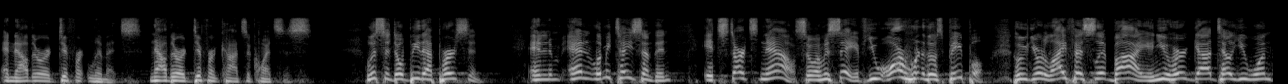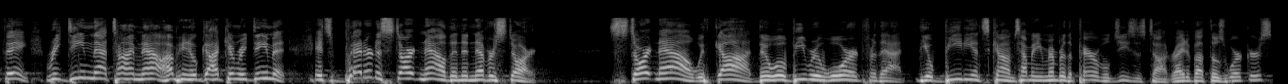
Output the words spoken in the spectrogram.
And now there are different limits. Now there are different consequences. Listen, don't be that person. And, and let me tell you something. It starts now. So I'm going to say, if you are one of those people who your life has slipped by and you heard God tell you one thing, redeem that time now. How many know God can redeem it? It's better to start now than to never start. Start now with God. There will be reward for that. The obedience comes. How many remember the parable Jesus taught, right? About those workers?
